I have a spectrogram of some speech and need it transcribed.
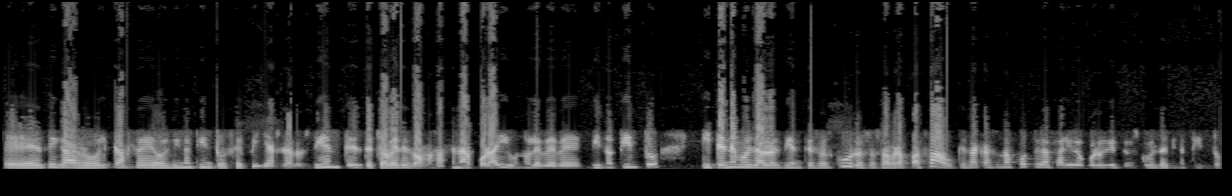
el cigarro, el café o el vino tinto, cepillarse a los dientes. De hecho, a veces vamos a cenar por ahí, uno le bebe vino tinto y tenemos ya los dientes oscuros, os habrá pasado, que sacas una foto y ha salido con los dientes oscuros del vino tinto,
